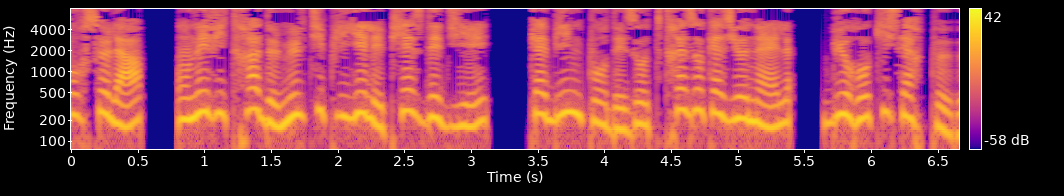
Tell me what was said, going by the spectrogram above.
Pour cela, on évitera de multiplier les pièces dédiées, cabines pour des hôtes très occasionnels, bureaux qui servent peu.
